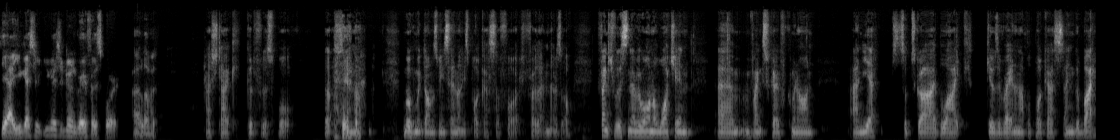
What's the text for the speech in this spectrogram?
yeah, you guys are you guys are doing great for the sport. I love it. Hashtag good for the sport. That's that. Morgan McDonald's been saying that in his podcast, so I thought I'd throw that in there as well. Thank you for listening, everyone, or watching. Um, and thanks, for coming on. And yeah, subscribe, like, give us a rating on Apple Podcast, and goodbye.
